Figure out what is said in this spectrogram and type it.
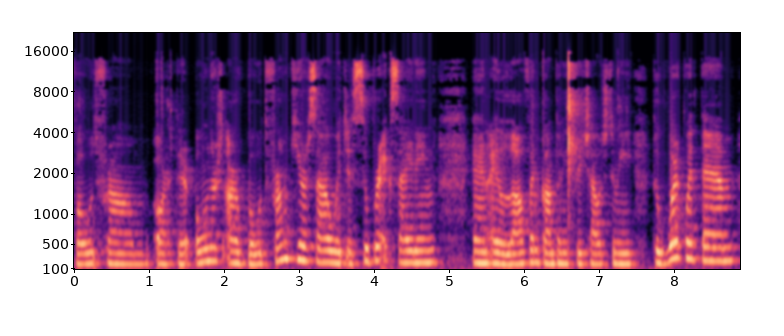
both from, or their owners are both from Curacao, which is super exciting. And I love when companies reach out to me to work with them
